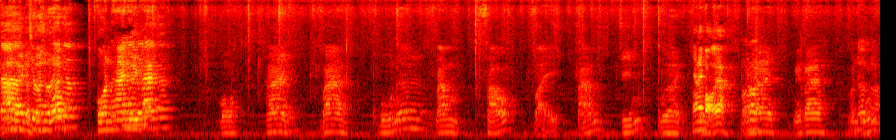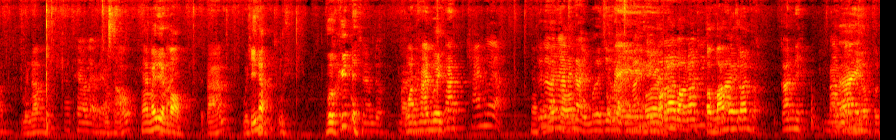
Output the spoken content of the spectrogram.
cắt 20 ca là triệu rưỡi nhá. còn 20 Đấy khác nhá. 1 2 3 4 5 6 7 8 9 10 nhà này bỏ rồi à Bỏ rồi. 12 13 Còn nước 14 rồi. 15 theo lẻ đẻo 16 nhà mấy tiền bỏ 18 Chín à? Vừa khít này. Còn 20 khác. 20 à? Nhà Thế nhà rồi. này đẩy 10 triệu? Mười. bỏ rồi bỏ rồi tổng 30 cân. Cân đi. ba Đây. mươi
